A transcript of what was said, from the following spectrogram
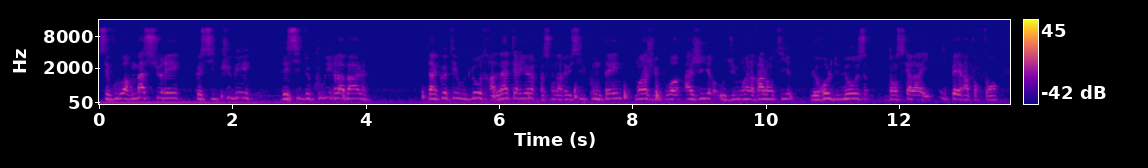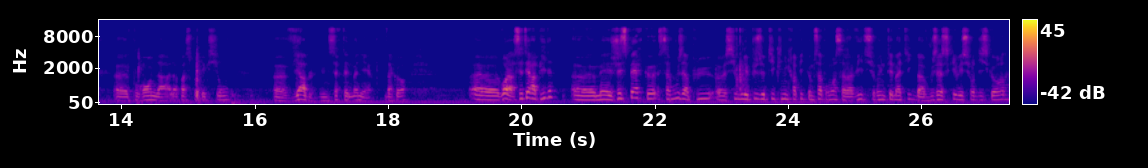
c'est vouloir m'assurer que si QB décide de courir la balle d'un côté ou de l'autre à l'intérieur parce qu'on a réussi le contain, moi je vais pouvoir agir ou du moins le ralentir. Le rôle du nose dans ce cas-là est hyper important euh, pour rendre la, passe protection euh, viable d'une certaine manière. D'accord? Euh, Voilà, c'était rapide, mais j'espère que ça vous a plu. si vous voulez plus de petites cliniques rapides comme ça, pour moi ça va vite. Sur une thématique, bah, vous inscrivez sur Discord,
